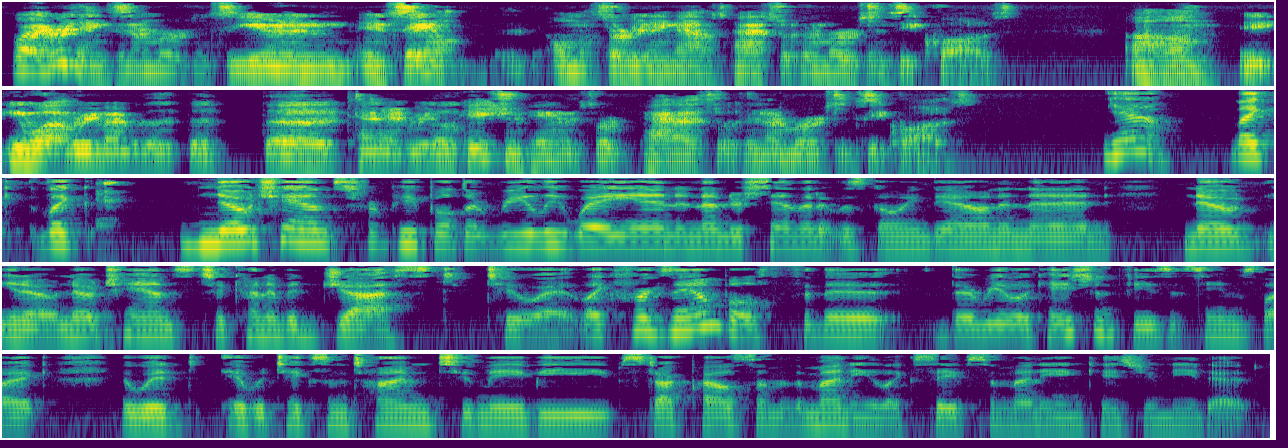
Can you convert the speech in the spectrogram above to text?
Well, everything's an emergency. Even in, in Salem, almost everything now is passed with emergency clause. Um, you, well, remember that the, the tenant relocation payments were passed with an emergency clause. Yeah. Like, like, no chance for people to really weigh in and understand that it was going down and then no, you know, no chance to kind of adjust to it. Like, for example, for the, the relocation fees, it seems like it would, it would take some time to maybe stockpile some of the money, like save some money in case you need it.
